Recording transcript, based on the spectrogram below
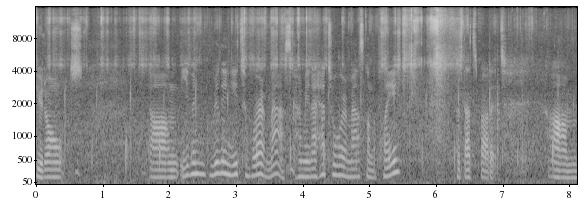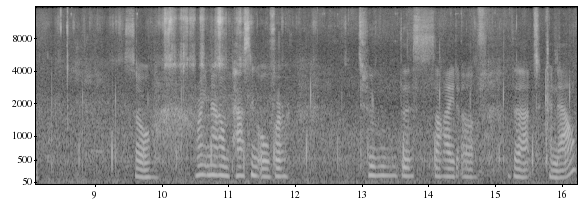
You don't um, even really need to wear a mask. I mean, I had to wear a mask on the plane, but that's about it. Um, so, right now I'm passing over to this side of that canal.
